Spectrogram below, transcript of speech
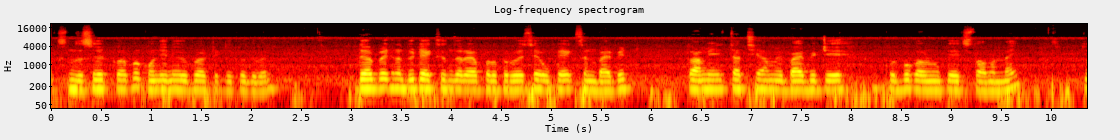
এক্সচেঞ্জার সিলেক্ট করার পর কন্টিনিউ উপর একটা ক্লিক করে দেবেন। দেওয়ার পর এখানে দুইটা এক্সচেঞ্জারে আপাতত রয়েছে, ওকে এক্স অ্যান্ড বাইবিট তো আমি চাচ্ছি আমি বাইবিটে করব, কারণ ওকে এক্স তো আমার নাই। তো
